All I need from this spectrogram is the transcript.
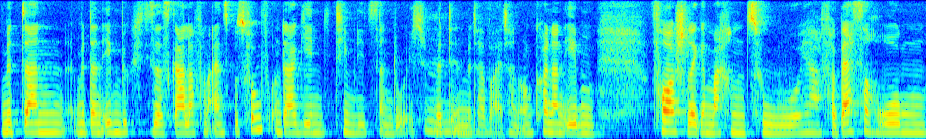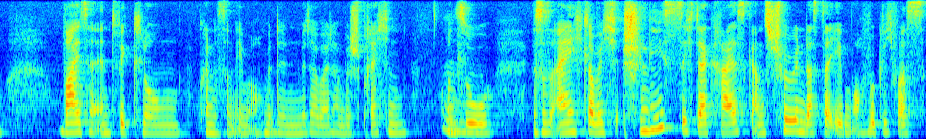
mit, dann, mit dann eben wirklich dieser Skala von 1 bis 5 und da gehen die Teamleads dann durch mhm. mit den Mitarbeitern und können dann eben Vorschläge machen zu ja, Verbesserungen, Weiterentwicklung, können das dann eben auch mit den Mitarbeitern besprechen. Und so ist es eigentlich, glaube ich, schließt sich der Kreis ganz schön, dass da eben auch wirklich was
